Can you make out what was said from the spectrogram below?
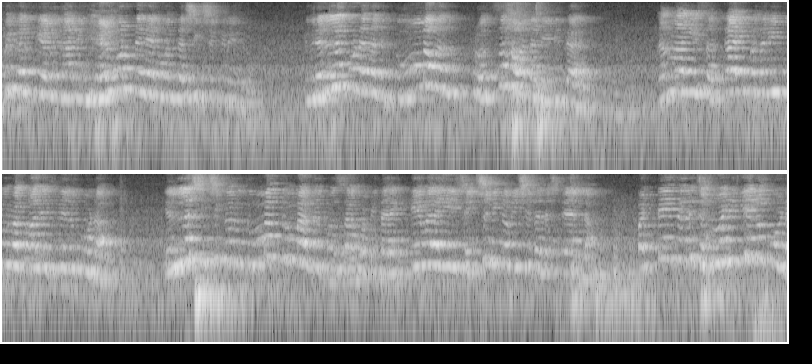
ಬೇಕಾದ್ರೆ ಕೇಳು. ನಾನು ನಿಮ್ಗೆ ಹೇಳ್ಕೊಡ್ತೇನೆ ಅನ್ನುವಂತ ಶಿಕ್ಷಕರಿದ್ರು ಇವರೆಲ್ಲ ಕೂಡ ನನಗೆ ತುಂಬಾ ಒಂದು ಪ್ರೋತ್ಸಾಹವನ್ನು ನೀಡಿದ್ದಾರೆ. ನಮ್ಮ ಈ ಸರ್ಕಾರಿ ಪದವಿ ಪೂರ್ವ ಕಾಲೇಜಿನಲ್ಲೂ ಕೂಡ ಎಲ್ಲ ಶಿಕ್ಷಕರು ತುಂಬಾ ತುಂಬಾ ಅದಕ್ಕೆ ಪ್ರೋತ್ಸಾಹ ಕೊಟ್ಟಿದ್ದಾರೆ. ಕೇವಲ ಈ ಶೈಕ್ಷಣಿಕ ವಿಷಯದಲ್ಲಷ್ಟೇ ಅಲ್ಲ, ಪಠ್ಯೇತರ ಚಟುವಟಿಕೆಯಲ್ಲೂ ಕೂಡ.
